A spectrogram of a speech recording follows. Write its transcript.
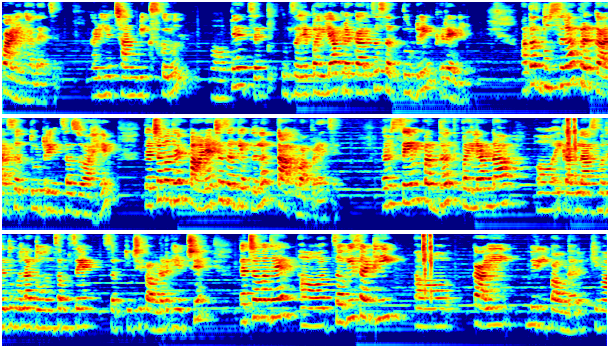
पाणी घालायचं. आणि हे छान मिक्स करून प्यायचं प्यायचंय. तुमचं हे पहिल्या प्रकारचं सत्तू ड्रिंक रेडी आता दुसरा प्रकार सत्तू ड्रिंकचा जो आहे त्याच्यामध्ये पाण्याच्या जागी आपल्याला ताक वापरायचं आहे तर सेम पद्धत पहिल्यांदा एका ग्लासमध्ये तुम्हाला दोन चमचे सत्तूची पावडर घ्यायची त्याच्यामध्ये चवीसाठी काळी मिरी पावडर किंवा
